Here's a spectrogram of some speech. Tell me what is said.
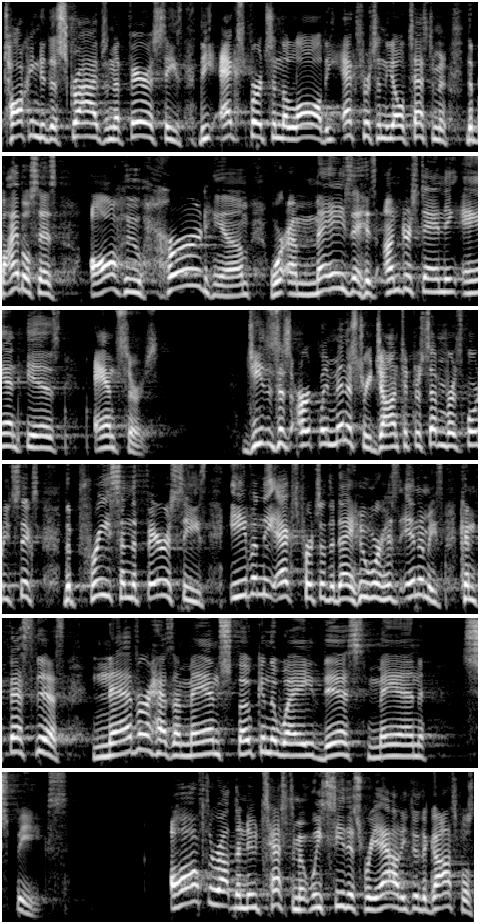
talking to the scribes and the Pharisees, the experts in the law, the experts in the Old Testament, the Bible says, all who heard him were amazed at his understanding and his answers. Jesus' earthly ministry, John chapter 7, verse 46, the priests and the Pharisees, even the experts of the day who were his enemies, confess this Never has a man spoken the way this man speaks. All throughout the New Testament, we see this reality through the Gospels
